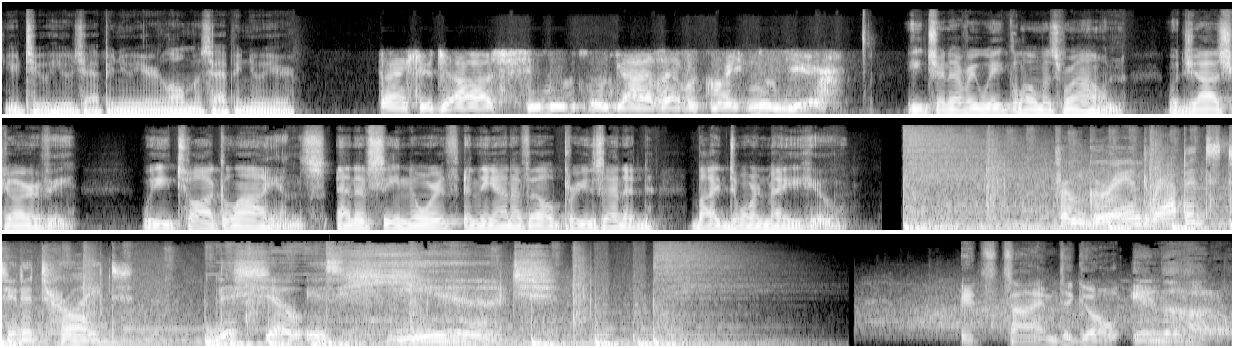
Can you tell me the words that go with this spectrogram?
You too, huge. Happy New Year. Lomas, Happy New Year. Thank you, Josh. You, you guys have a great new year. Each and every week, Lomas Brown with Josh Garvey. We talk Lions, NFC North in the NFL presented by Doeren Mayhew. From Grand Rapids to Detroit, this show is huge. It's time to go in the huddle.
